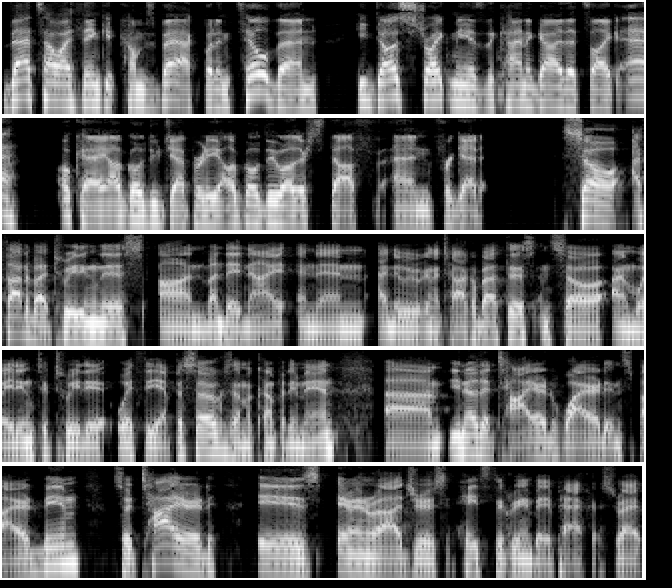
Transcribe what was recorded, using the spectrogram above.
that's how I think it comes back. But until then, he does strike me as the kind of guy that's like, eh, okay, I'll go do Jeopardy, I'll go do other stuff and forget it. So I thought about tweeting this on Monday night, and then I knew we were going to talk about this, and so I'm waiting to tweet it with the episode because I'm a company man. Um, you know the tired, wired, inspired meme. So tired is Aaron Rodgers hates the Green Bay Packers, right?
